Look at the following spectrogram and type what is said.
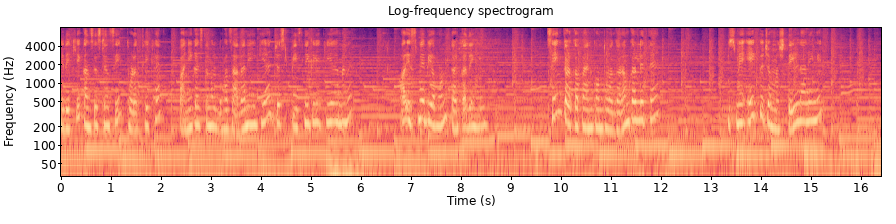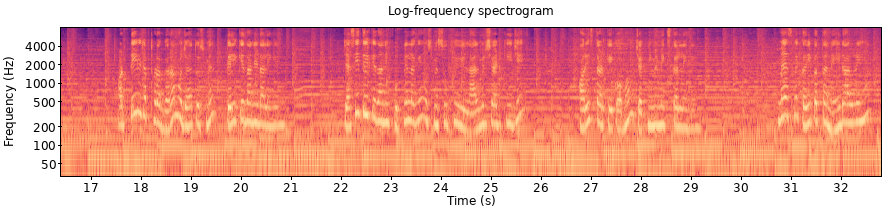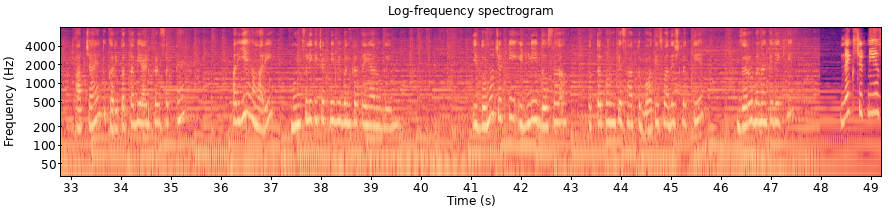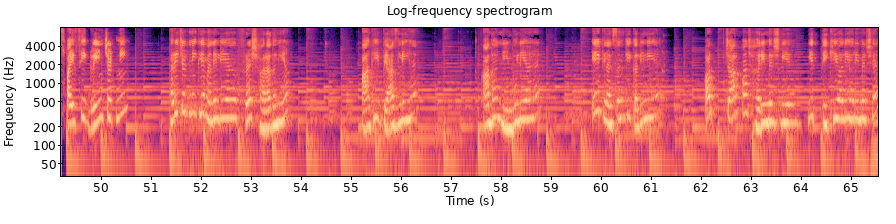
ये देखिए कंसिस्टेंसी थोड़ा थिक है। पानी का इस्तेमाल बहुत ज़्यादा नहीं किया जस्ट पीसने के लिए किया है मैंने। और इसमें भी अब हम तड़का देंगे। सेम तड़का पैन को हम थोड़ा गर्म कर लेते हैं। इसमें एक दो चम्मच तेल डालेंगे। और तेल जब थोड़ा गर्म हो जाए तो उसमें तिल के दाने डालेंगे। जैसे ही तिल के दाने फूटने लगे, उसमें सूखी हुई लाल मिर्च ऐड कीजिए। और इस तड़के को अब हम चटनी में मिक्स कर लेंगे। मैं इसमें करी पत्ता नहीं डाल रही हूँ। आप चाहें तो करी पत्ता भी ऐड कर सकते हैं। और ये हमारी मूंगफली की चटनी भी बनकर तैयार हो गई ये दोनों चटनी, इडली, डोसा उत्तपम के साथ तो बहुत ही स्वादिष्ट लगती है। ज़रूर बना के देखिए। नेक्स्ट चटनी है स्पाइसी ग्रीन चटनी। हरी चटनी के लिए मैंने लिया है फ्रेश हरा धनिया। आधी प्याज ली है। आधा नींबू लिया है। एक लहसुन की कली ली है और चार पाँच हरी मिर्च ली है। ये तीखी वाली हरी मिर्च है।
